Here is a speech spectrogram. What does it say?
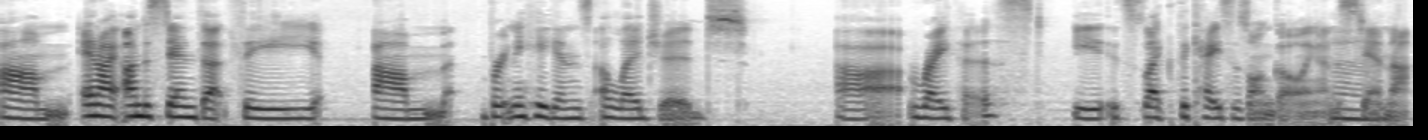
Um, and I understand that the um, Brittany Higgins alleged uh, rapist. It's like the case is ongoing. I understand that,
